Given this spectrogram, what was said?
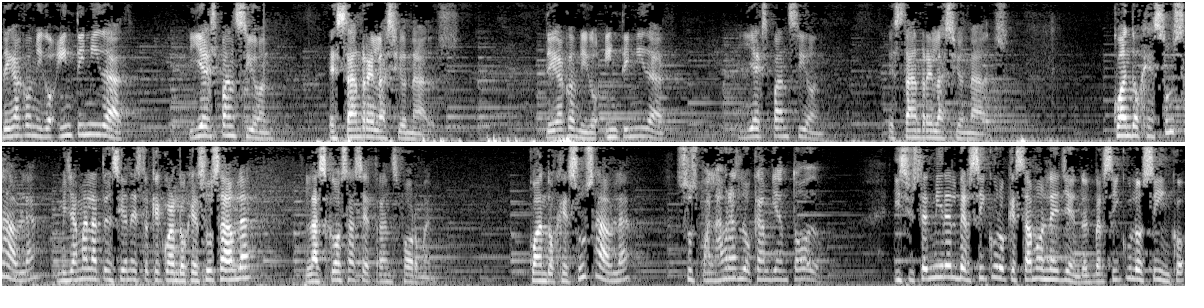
Diga conmigo, intimidad y expansión están relacionados. Diga conmigo, intimidad y expansión están relacionados. Cuando Jesús habla, me llama la atención esto, que cuando Jesús habla, las cosas se transforman. Cuando Jesús habla, sus palabras lo cambian todo. Y si usted mira el versículo que estamos leyendo, el versículo 5,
